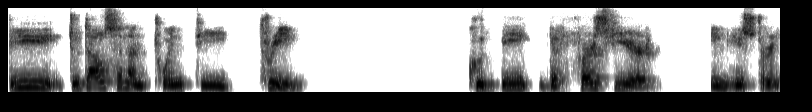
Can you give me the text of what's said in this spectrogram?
the 2023 could be the first year in history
